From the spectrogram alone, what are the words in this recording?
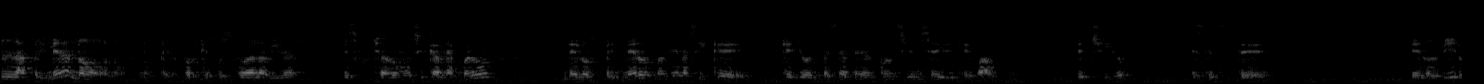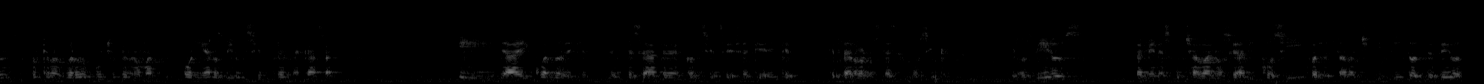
La primera no, no, nunca, porque pues toda la vida he escuchado música. Me de los primeros, más bien así que, que yo empecé a tener conciencia y dije, wow, qué, chido. Es este, de los Beatles, porque me acuerdo mucho que mi mamá ponía los Beatles siempre en la casa. Y ya ahí cuando dije, empecé a tener conciencia, decía que, que, que perrón está esa música. Y los Beatles, también escuchaba, no sé, a Vico sí cuando estaba chiquitito, te digo,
